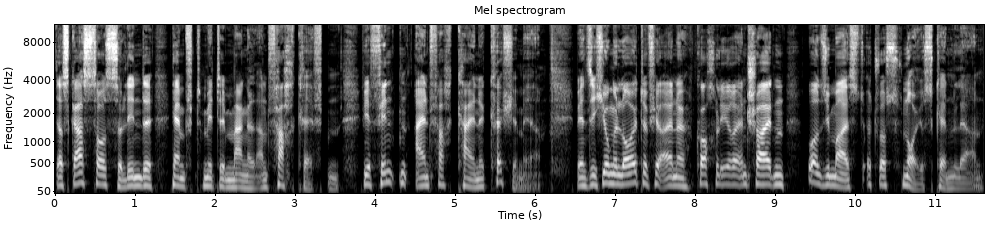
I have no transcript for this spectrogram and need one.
Das Gasthaus zur Linde kämpft mit dem Mangel an Fachkräften. Wir finden einfach keine Köche mehr. Wenn sich junge Leute für eine Kochlehre entscheiden, wollen sie meist etwas Neues kennenlernen.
